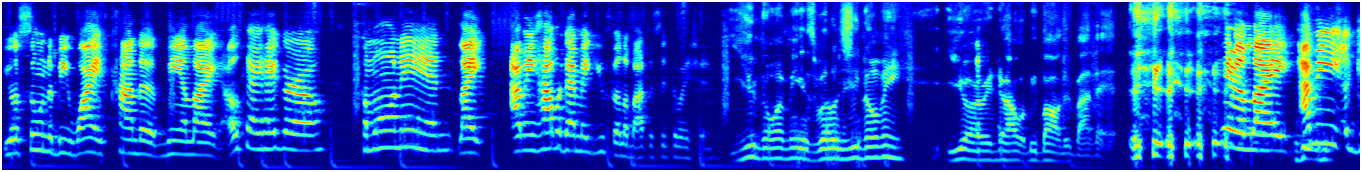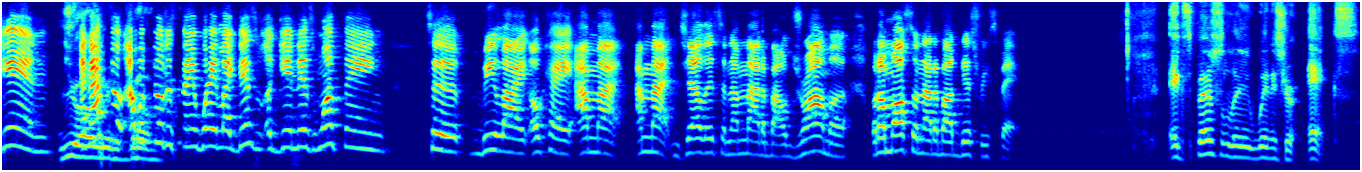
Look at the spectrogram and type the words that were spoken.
your soon-to-be wife kind of being like, "Okay, hey girl, come on in." Like, I mean, how would that make you feel about the situation? You knowing me as well as you know me, you already know I would be bothered by that. Yeah, like I mean, again, you and I feel I would feel the same way. Like this again, there's one thing to be like, okay, I'm not I'm not jealous and I'm not about drama, but I'm also not about disrespect. especially when it's your ex.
